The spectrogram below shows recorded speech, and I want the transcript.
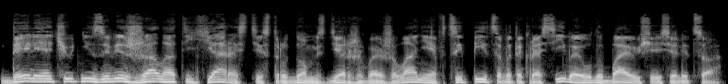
Делия чуть не завизжала от ярости, с трудом сдерживая желание вцепиться в это красивое улыбающееся лицо.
